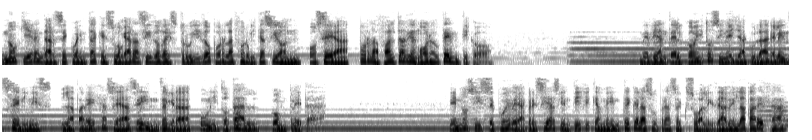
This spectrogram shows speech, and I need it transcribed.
No quieren darse cuenta que su hogar ha sido destruido por la fornicación, o sea, por la falta de amor auténtico. Mediante el coito sin eyacular el enseninis, la pareja se hace íntegra, unitotal, completa. En Gnosis se puede apreciar científicamente que la suprasexualidad en la pareja,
